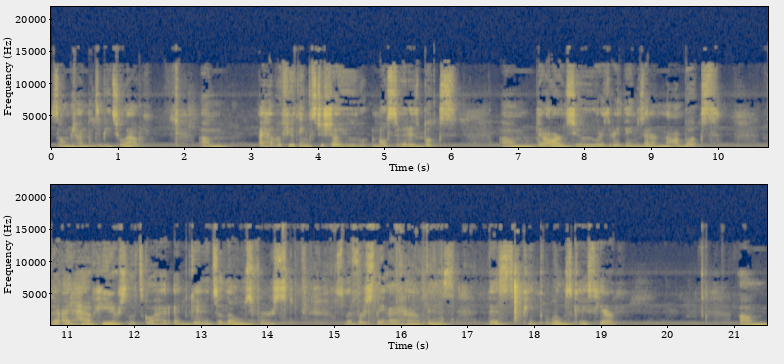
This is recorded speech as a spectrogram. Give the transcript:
So I'm trying not to be too loud. Um, I have a few things to show you. Most of it is books. Um, there are two or three things that are not books that I have here. So let's go ahead and get into those first. So the first thing I have is this pink rose case here. Um,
